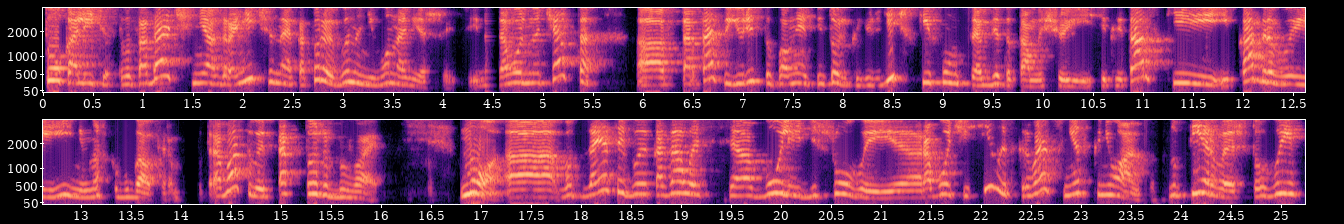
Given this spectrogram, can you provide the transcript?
то количество задач неограниченное, которое вы на него навешаете. И довольно часто а в стартапе юрист выполняет не только юридические функции, а где-то там еще и секретарские, и кадровые, и немножко бухгалтером подрабатывает. Так тоже бывает. Но а, вот за этой бы казалось а, более дешевой э, рабочей силой скрываются несколько нюансов. Ну, первое, что вы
